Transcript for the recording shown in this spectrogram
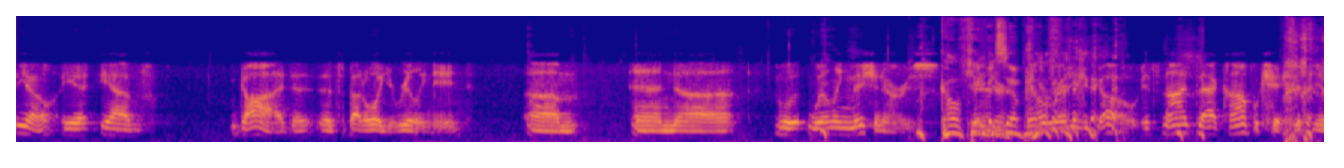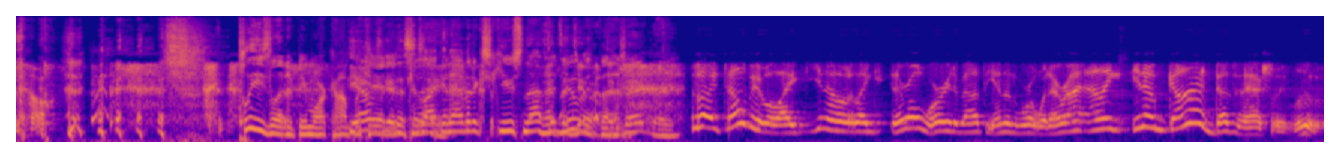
you know, you, you have God. That's about all you really need, um, and uh, w- willing missionaries. go Keep figure. it simple. You're ready to go. It's not that complicated, you know. Please let it be more complicated gonna because I can have an excuse not to Have do, to it. Then. Exactly. So I tell people, like, you know, like they're all worried about the end of the world, whatever. I, I like, you know, God doesn't actually lose.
